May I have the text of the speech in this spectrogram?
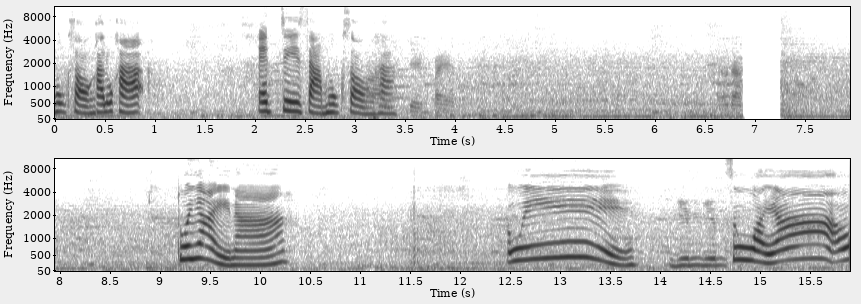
362ค่ะลูกค้า SG 362ค่ะ J8 ตัวใหญ่นะ อุ้ยยิ้มยิ้มสวยอะ โอ้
